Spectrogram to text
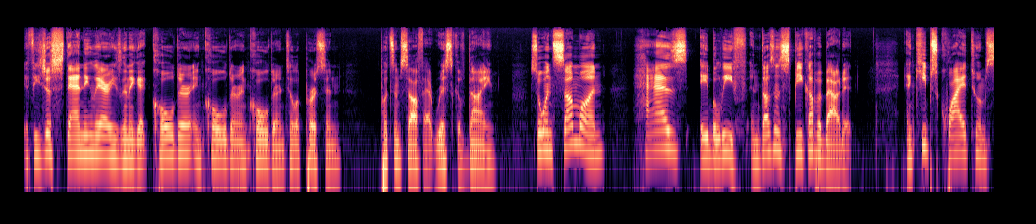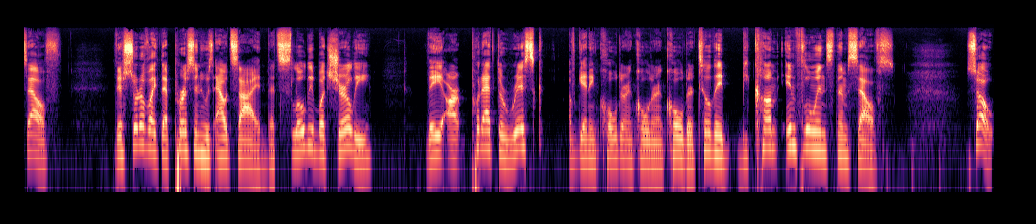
if he's just standing there, he's going to get colder and colder and colder until a person puts himself at risk of dying. So when someone has a belief and doesn't speak up about it and keeps quiet to himself, they're sort of like that person who's outside that slowly but surely they are put at the risk of getting colder and colder and colder till they become influenced themselves. So,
